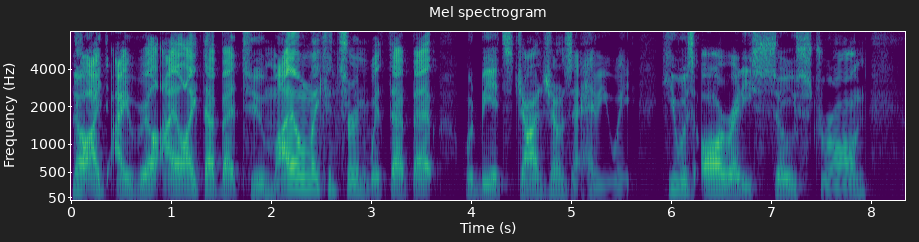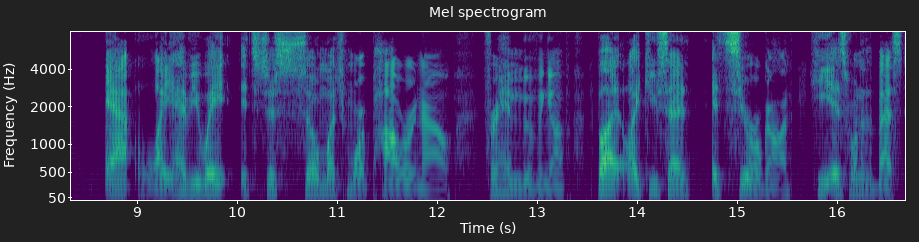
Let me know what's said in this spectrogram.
No, I I real I like that bet too. My only concern with that bet would be it's Jon Jones at heavyweight. He was already so strong at light heavyweight. It's just so much more power now for him moving up. But like you said, it's Ciryl Gane. He is one of the best.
